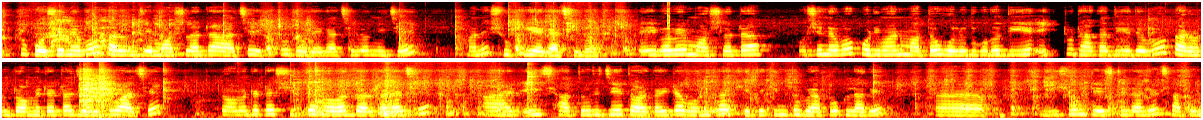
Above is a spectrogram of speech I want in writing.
একটু কষে নেব, কারণ যে মশলাটা আছে একটু ধরে গেছিল নিচে মানে শুকিয়ে গেছিল। এইভাবে মশলাটা কষে নেব, পরিমাণ মতো হলুদ গুঁড়ো দিয়ে একটু ঢাকা দিয়ে দেব, কারণ টমেটোটা যেহেতু আছে, টমেটোটা সিদ্ধ হওয়ার দরকার আছে। আর এই ছাতুর যে তরকারিটা বন্ধুরা, খেতে কিন্তু ব্যাপক লাগে। ভীষণ টেস্টি লাগে ছাতুর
